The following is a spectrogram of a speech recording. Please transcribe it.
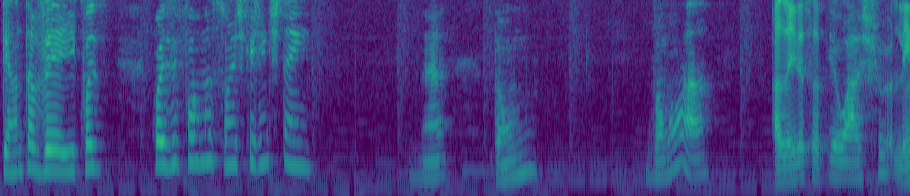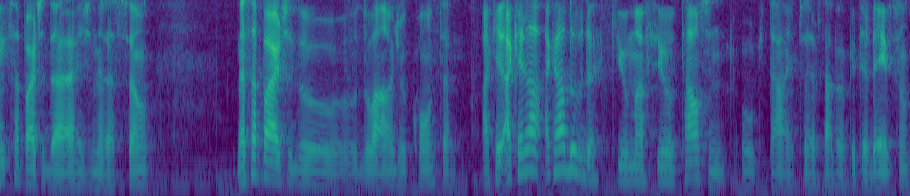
tenta ver aí com as, com as informações que a gente tem. Né? Então, vamos lá. Além dessa, Eu acho. além dessa parte da regeneração, nessa parte do, do áudio conta aquele, aquela, aquela dúvida que o Matthew Townsend, o que tá interpretado pelo Peter Davison,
